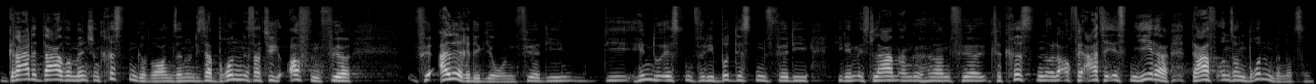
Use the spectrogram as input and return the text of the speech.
Gerade da, wo Menschen Christen geworden sind. Und dieser Brunnen ist natürlich offen für, für alle Religionen, für die, die Hinduisten, für die Buddhisten, für die, die dem Islam angehören, für, für Christen oder auch für Atheisten. Jeder darf unseren Brunnen benutzen.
